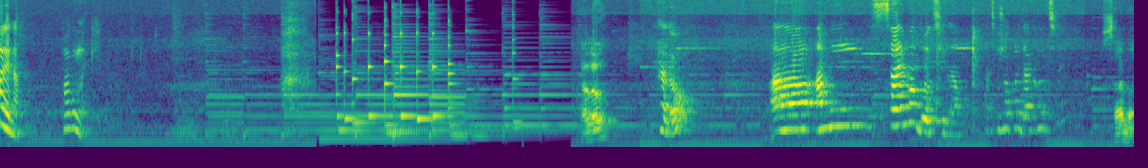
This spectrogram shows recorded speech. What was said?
আরে না পাগল নাকি? হ্যালো হ্যালো আমি সাইমা বলছিলাম। আজকে সকালে দেখা হচ্ছে সায়মা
